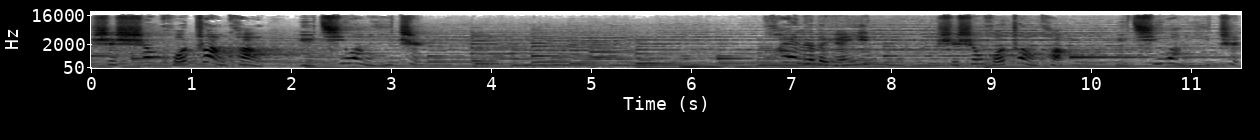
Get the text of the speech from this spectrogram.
是生活状况与期望一致。快乐的原因是生活状况与期望一致。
